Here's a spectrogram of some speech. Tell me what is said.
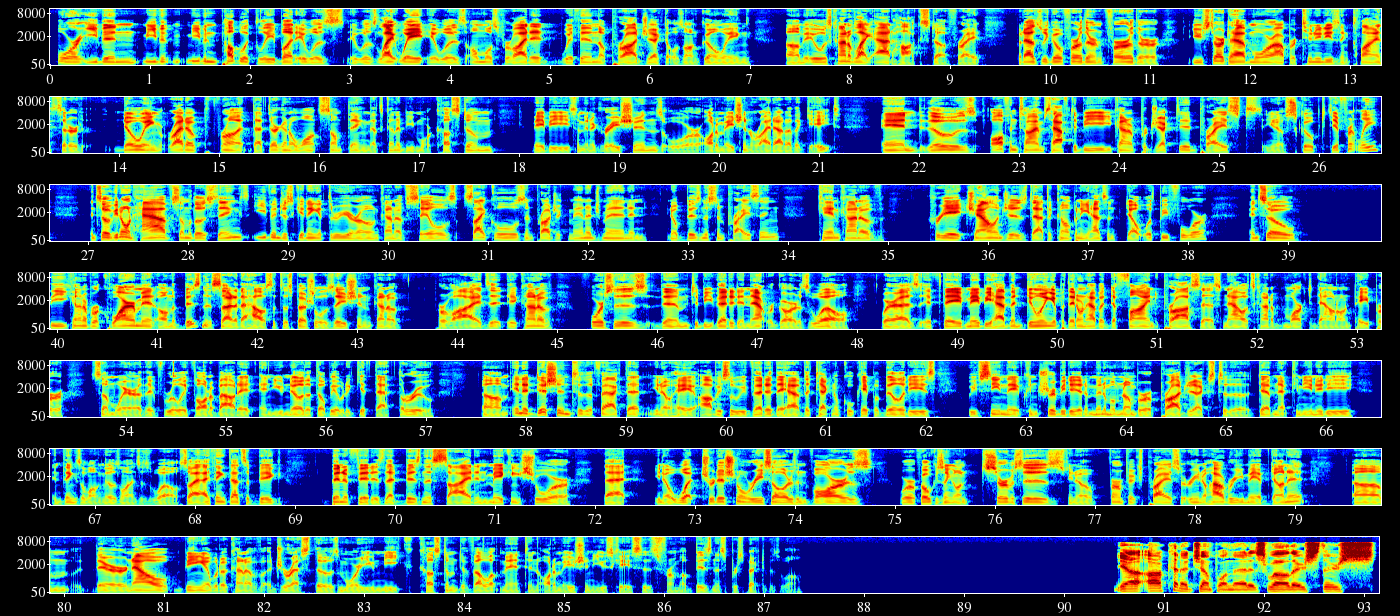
or even even even publicly. But it was it was lightweight. It was almost provided within a project that was ongoing. Um, it was kind of like ad hoc stuff, right? But as we go further and further, you start to have more opportunities and clients that are knowing right up front that they're going to want something that's going to be more custom, maybe some integrations or automation right out of the gate. And those oftentimes have to be kind of projected, priced, you know, scoped differently. And so if you don't have some of those things, even just getting it through your own kind of sales cycles and project management and, you know, business and pricing can kind of create challenges that the company hasn't dealt with before. And so the kind of requirement on the business side of the house that the specialization kind of provides, it, it kind of forces them to be vetted in that regard as well. Whereas if they maybe have been doing it, but they don't have a defined process, now it's kind of marked down on paper somewhere. They've really thought about it, and you know that they'll be able to get that through. Um, in addition to the fact that, you know, hey, obviously we vetted they have the technical capabilities. We've seen they've contributed a minimum number of projects to the DevNet community and things along those lines as well. So I, I think that's a big benefit is that business side and making sure that you know what traditional resellers and VARs were focusing on services, you know, firm fixed price or you know however you may have done it. Um, they're now being able to kind of address those more unique custom development and automation use cases from a business perspective as well. Yeah, I'll kind of jump on that as well. There's there's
